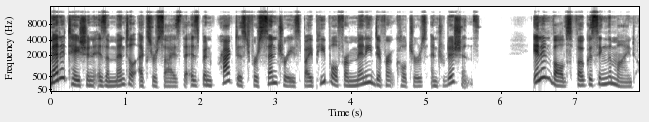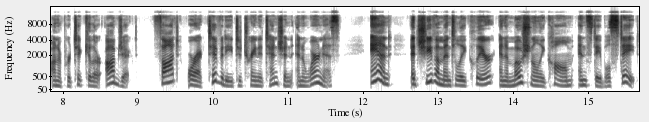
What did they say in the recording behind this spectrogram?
Meditation is a mental exercise that has been practiced for centuries by people from many different cultures and traditions. It involves focusing the mind on a particular object, thought, or activity to train attention and awareness, and achieve a mentally clear and emotionally calm and stable state.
